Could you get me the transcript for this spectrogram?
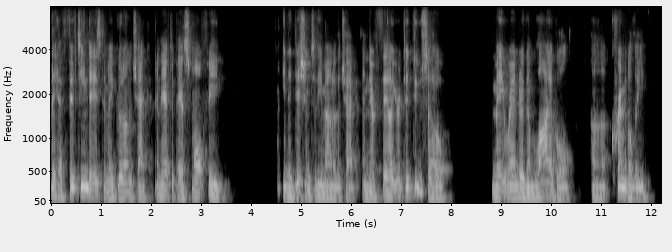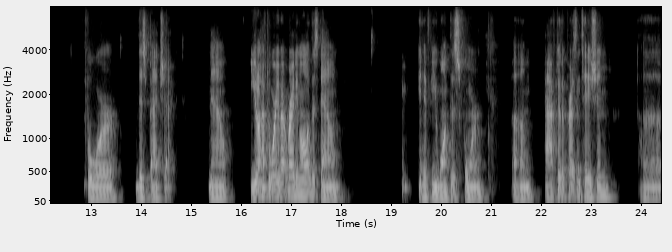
they have 15 days to make good on the check and they have to pay a small fee in addition to the amount of the check. And their failure to do so may render them liable uh, criminally for this bad check. Now, you don't have to worry about writing all of this down if you want this form. Um, after the presentation, uh,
